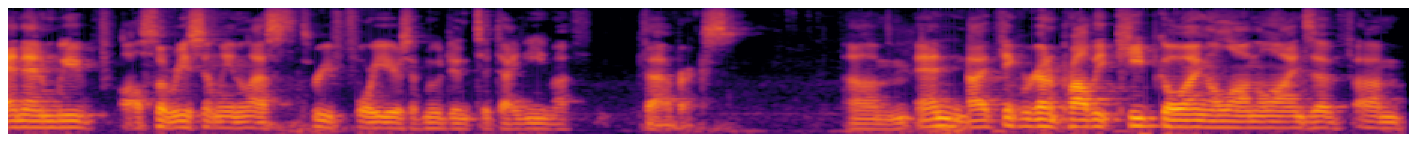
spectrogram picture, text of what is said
And then we've also recently in the last three four years have moved into dyneema fabrics um, and I think we're going to probably keep going along the lines of um,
